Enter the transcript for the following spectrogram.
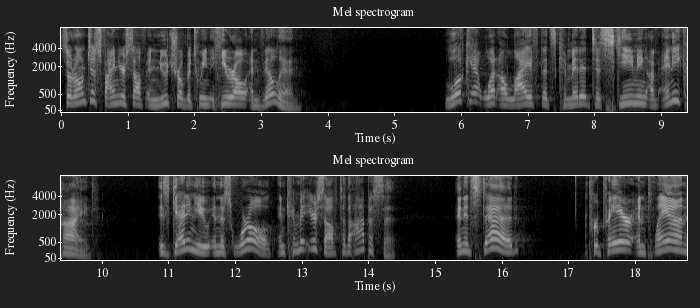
So don't just find yourself in neutral between hero and villain. Look at what a life that's committed to scheming of any kind is getting you in this world and commit yourself to the opposite. And instead, prepare and plan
